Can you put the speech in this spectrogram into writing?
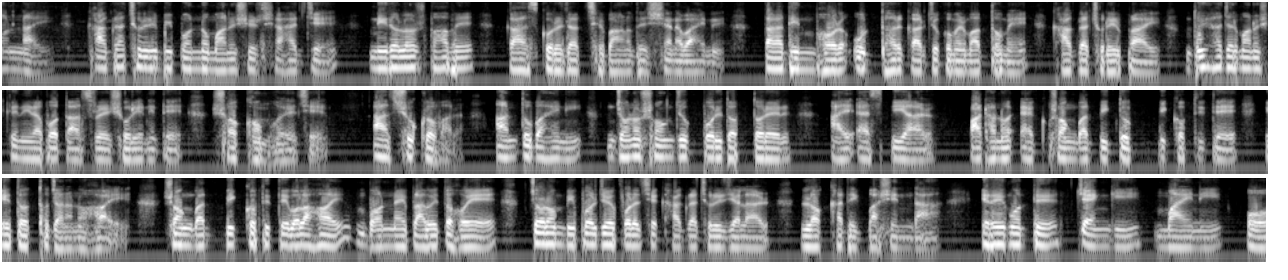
বন্যায় খাগড়াছড়ির বিপন্ন মানুষের সাহায্যে নিরলসভাবে কাজ করে যাচ্ছে বাংলাদেশ সেনাবাহিনী। তারা দিনভর উদ্ধার কার্যক্রমের মাধ্যমে খাগড়াছড়ির প্রায় দুই হাজার মানুষকে নিরাপদ আশ্রয়ে সরিয়ে নিতে সক্ষম হয়েছে। আজ শুক্রবার আন্তঃবাহিনী জনসংযোগ পরিদপ্তরের আইএসপিআর পাঠানো এক সংবাদ বিজ্ঞপ- বিজ্ঞপ্তিতে এ তথ্য জানানো হয়। সংবাদ বিজ্ঞপ্তিতে বলা হয়, বন্যায় প্লাবিত হয়ে চরম বিপর্যয়ে পড়েছে খাগড়াছড়ি জেলার লক্ষাধিক বাসিন্দা। এরই মধ্যে চ্যাঙ্গি, মাইনি ও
